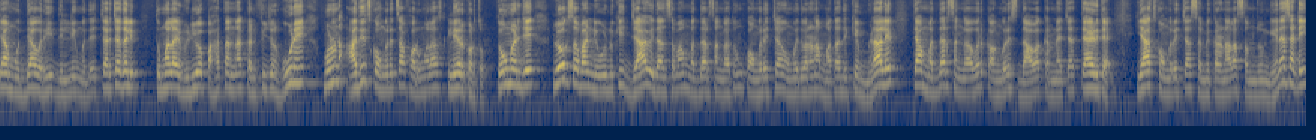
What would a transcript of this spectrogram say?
या मुद्द्यावरही दिल्लीमध्ये चर्चा झाली. तुम्हाला व्हिडिओ पाहताना कन्फ्युजन होऊ नये म्हणून आधीच काँग्रेसचा फॉर्म्युला क्लिअर करतो. तो म्हणजे लोकसभा निवडणुकीत ज्या विधानसभा मतदारसंघातून काँग्रेसच्या उमेदवारांना मताधिक्य मिळाले त्या मतदारसंघावर काँग्रेस दावा करण्याच्या तयारीत आहे. याच काँग्रेसच्या समीकरणाला समजून घेण्यासाठी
